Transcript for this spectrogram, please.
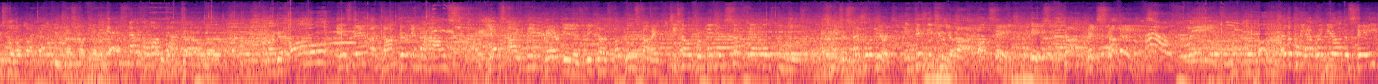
you to look like that when you dressed up the Yes, that was a long time. ago? My good. Oh, is there a doctor in the house? Yes, I think there is because look who's coming. She's known for making stuffed animals boo-boos, and she makes a special appearance in Disney Junior Live on stage. It's Doc McStuffin. How sweet! Oh, and look who we have right here on the stage,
